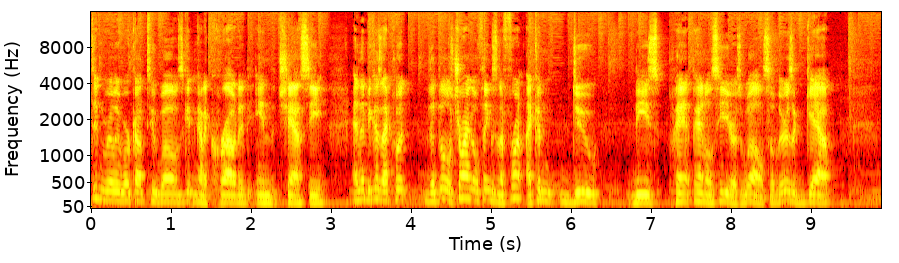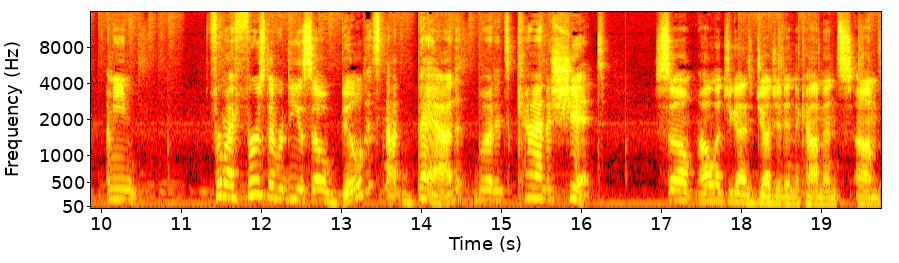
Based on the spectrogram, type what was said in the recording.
didn't really work out too well. It was getting kind of crowded in the chassis. And then because I put the little triangle things in the front, I couldn't do these pan panels here as well. So there is a gap. I mean, for my first ever DSL build, it's not bad, but it's kind of shit. So I'll let you guys judge it in the comments. Um,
